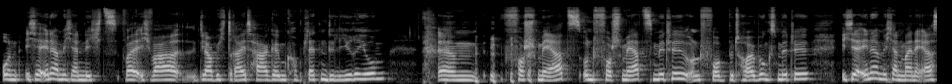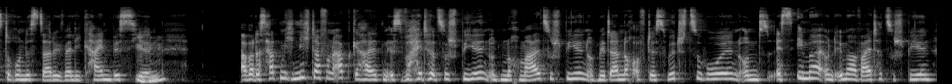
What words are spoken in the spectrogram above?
Und ich erinnere mich an nichts, weil ich war, glaube ich, drei Tage im kompletten Delirium ähm, vor Schmerz und vor Schmerzmittel und vor Betäubungsmittel. Ich erinnere mich an meine erste Runde Stardew Valley kein bisschen. Mhm. Aber das hat mich nicht davon abgehalten, es weiter zu spielen und nochmal zu spielen und mir dann noch auf der Switch zu holen und es immer und immer weiter zu spielen.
